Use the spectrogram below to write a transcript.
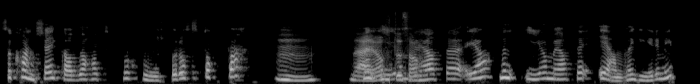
Så kanskje jeg ikke hadde hatt behov for å stoppe. Mm. Det er jo ofte sånn. at, ja, men i og med at det ene giret mitt,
